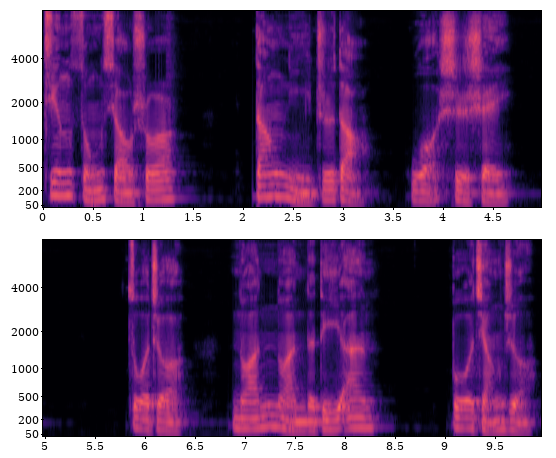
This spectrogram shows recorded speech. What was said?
惊悚小说《当你知道我是谁》，作者暖暖的迪安，播讲者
